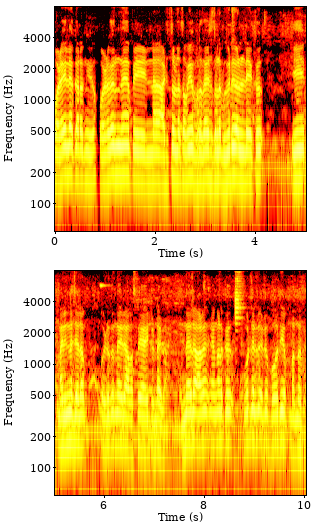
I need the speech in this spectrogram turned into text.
പുഴയിലേക്ക് ഇറങ്ങി പുഴയിൽ നിന്ന് പിന്നെ അടുത്തുള്ള സമീപ പ്രദേശത്തുള്ള വീടുകളിലേക്ക് ഈ മലിനജലം ഒഴുകുന്ന ഒരു അവസ്ഥയായിട്ടുണ്ടായത് അന്നേരമാണ് ഞങ്ങൾക്ക് കൂടുതൽ ഒരു ബോധ്യം വന്നത്.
